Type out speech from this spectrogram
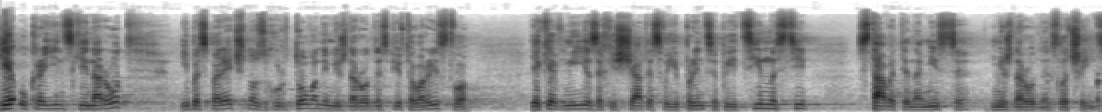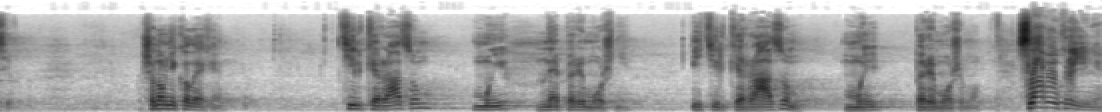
Є український народ і, безперечно, згуртоване міжнародне співтовариство, яке вміє захищати свої принципи і цінності, ставити на місце міжнародних злочинців. Шановні колеги, тільки разом ми непереможні, і тільки разом ми переможемо. Слава Україні!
